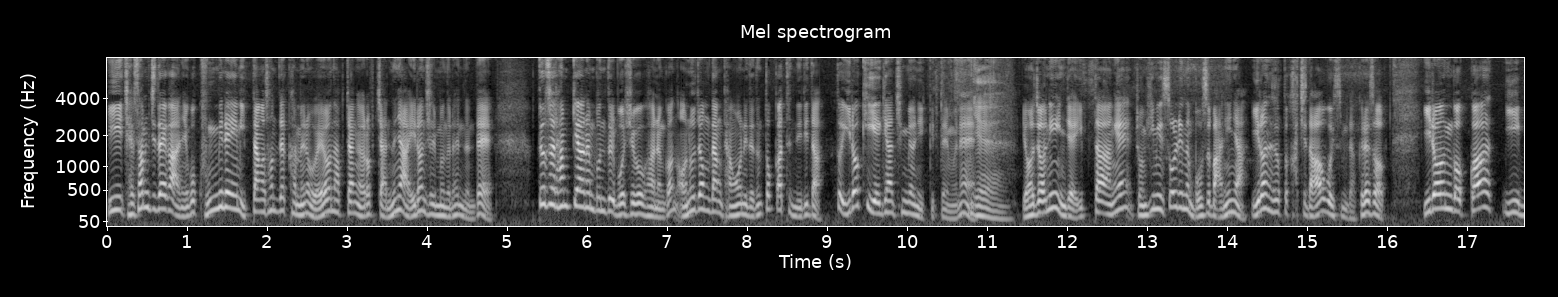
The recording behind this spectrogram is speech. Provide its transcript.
이 제3지대가 아니고 국민의힘 입당을 선택하면 외연 확장이 어렵지 않느냐 이런 질문을 했는데 뜻을 함께하는 분들 모시고 가는 건 어느 정당 당원이 되든 똑같은 일이다. 또 이렇게 얘기한 측면이 있기 때문에 예. 여전히 이제 입당에 좀 힘이 쏠리는 모습 아니냐 이런 해석도 같이 나오고 있습니다. 그래서 이런 것과 이,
